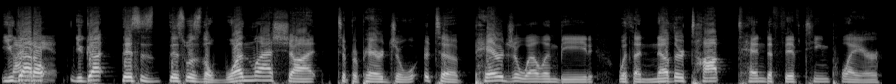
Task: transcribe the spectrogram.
You Got to you got this is this was the one last shot to prepare jo- to pair Joel Embiid with another top 10 to 15 player.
